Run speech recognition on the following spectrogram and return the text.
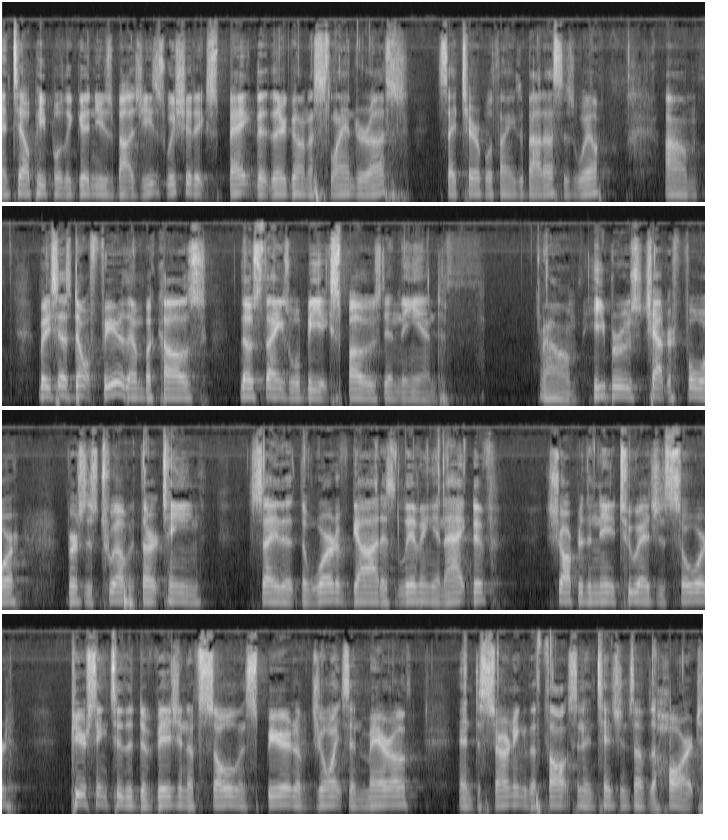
and tell people the good news about Jesus, we should expect that they're going to slander us, say terrible things about us as well. Um, but he says, don't fear them because those things will be exposed in the end. Um, Hebrews chapter 4, verses 12 and 13 say that the Word of God is living and active, sharper than any two edged sword, piercing to the division of soul and spirit, of joints and marrow, and discerning the thoughts and intentions of the heart.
